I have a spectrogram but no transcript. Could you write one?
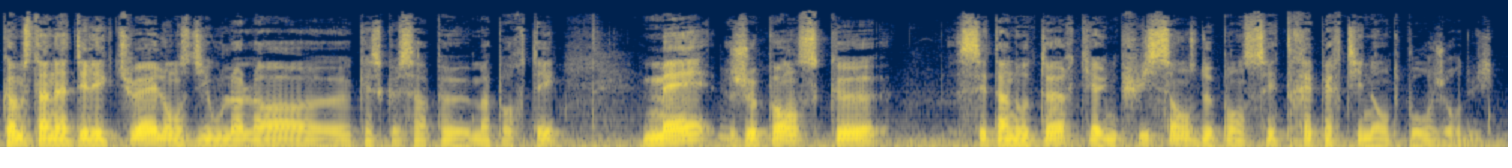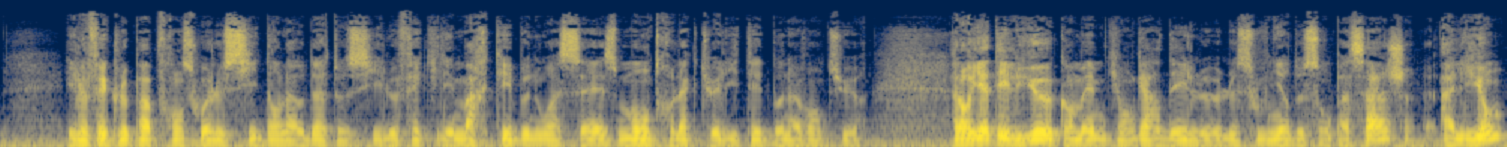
comme c'est un intellectuel, on se dit oulala, euh, qu'est-ce que ça peut m'apporter? Mais je pense que c'est un auteur qui a une puissance de pensée très pertinente pour aujourd'hui. Et le fait que le pape François le cite dans Laudato aussi, le fait qu'il ait marqué Benoît XVI, montre l'actualité de Bonaventure. Alors il y a des lieux quand même qui ont gardé le, souvenir de son passage. À Lyon,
